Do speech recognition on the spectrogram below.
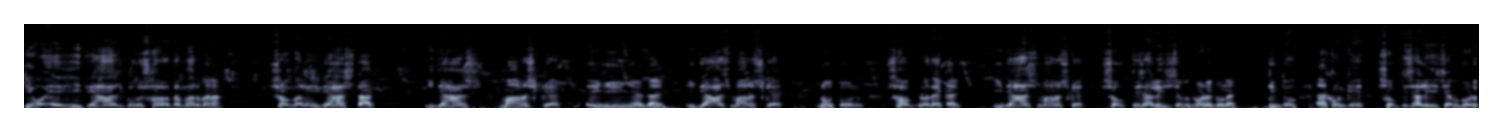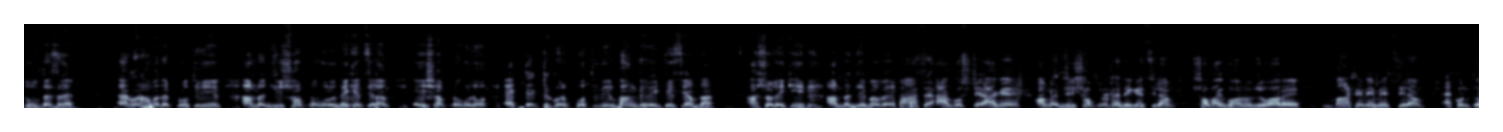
কেউ এই ইতিহাসগুলো সরাতে পারবে না। সকল ইতিহাস থাক ইতিহাস মানুষকে এগিয়ে নিয়ে যায় ইতিহাস মানুষকে নতুন স্বপ্ন দেখায় ইতিহাস মানুষকে শক্তিশালী হিসেবে গড়ে তোলে। কিন্তু এখন কি শক্তিশালী হিসেবে গড়ে তুলতেছে? এখন আমাদের প্রতিদিন আমরা যে স্বপ্নগুলো দেখেছিলাম, এই স্বপ্নগুলো একটা একটা করে প্রতিদিন ভাঙতে দেখতেছি আমরা। আসলে কি, আমরা যেভাবে পাঁচই আগস্টের আগে আমরা যে স্বপ্নটা দেখেছিলাম, সবাই গণজোয়ারে মাঠে নেমেছিলাম, এখন কি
